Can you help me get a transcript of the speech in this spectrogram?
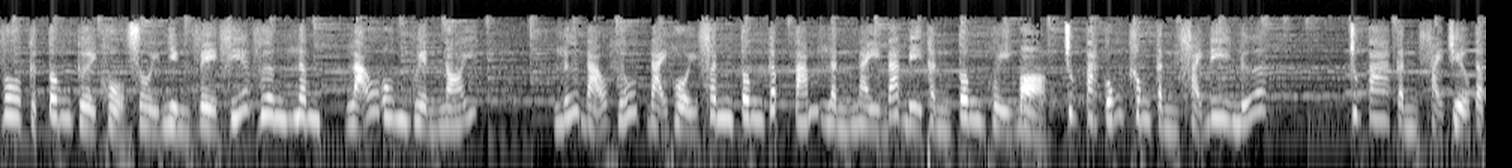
vô cực tôn cười khổ rồi nhìn về phía vương lâm, lão ôm quyền nói. Lữ đạo hữu đại hội phân tôn cấp 8 lần này đã bị thần tôn hủy bỏ, chúng ta cũng không cần phải đi nữa. Chúng ta cần phải triệu tập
